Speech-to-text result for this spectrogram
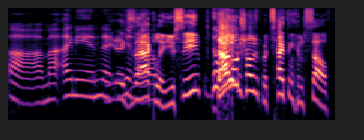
Um, I mean, you know. Exactly. You, see, Donald way- Trump's protecting himself.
